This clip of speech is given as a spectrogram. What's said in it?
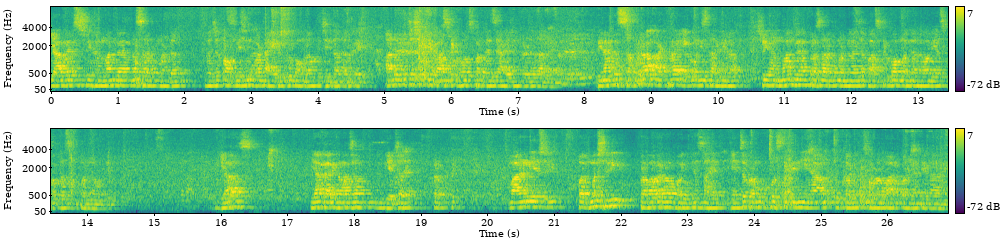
यावेळेस श्री हनुमान व्यायाम प्रसारक मंडळ ध्वज फाउंडेशन व टायगर ग्रुप अमरावती जिल्ह्यातर्फे अनंत चषक बास्केटबॉल स्पर्धेचे आयोजन करण्यात आले आहे. दिनांक सतरा अठरा एकोणीस तारखेला श्री हनुमान व्यायाम प्रसारक मंडळाच्या बास्केटबॉल मैदानावर या स्पर्धा संपन्न होतील. या या कार्यक्रमाच्या याच्या प्रत्येक माननीय श्री पद्मश्री प्रभाकरराव वैद्य साहेब यांच्या प्रमुख उपस्थितीने ह्या उद्घाटन सोहळा पार पाडण्यात येणार आहे.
